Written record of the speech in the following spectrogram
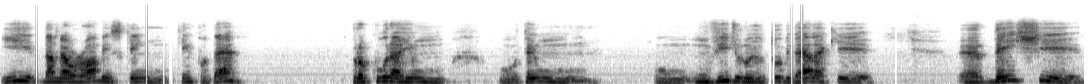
E da Mel Robbins, quem, quem puder, procura aí um, um tem um, um, um, vídeo no YouTube dela que é, deixe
